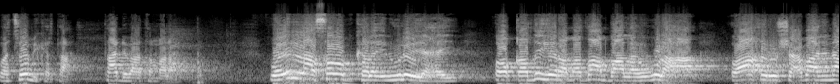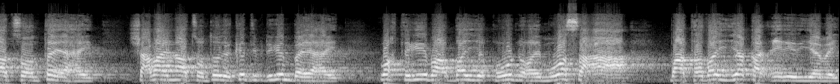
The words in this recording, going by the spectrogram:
Waad soomi kartaa taa dhibaato ma laha. Wa ilaa sabab kale inuu leeyahay oo qadihii ramadaan baa lagugu lahaa oo aakhiru shacbaan inaad soontay ahayd shacbaan inaad soontooda kadib dhigin bay ahayd waktigiibaa dayiq uu noqday muwasac aha baa tadayaqa ciriiryamay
